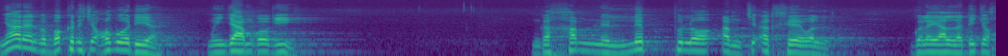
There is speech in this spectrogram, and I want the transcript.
ñaareel ba bokk na ci obodiya muy njaam goog yi nga xam ne lépp loo am ci ak xéewal gu la yàlla di jox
